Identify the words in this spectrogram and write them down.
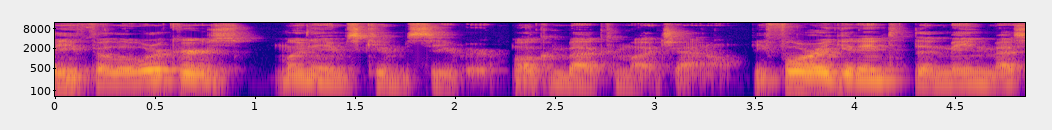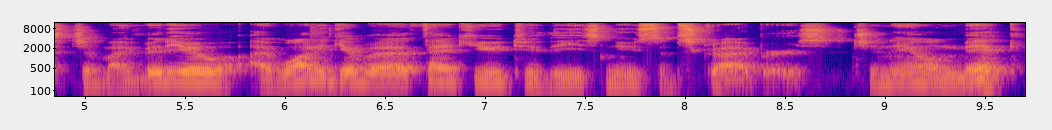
Hey fellow workers, my name is Kim Siever. Welcome back to my channel. Before I get into the main message of my video, I want to give a thank you to these new subscribers, Janelle Mick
